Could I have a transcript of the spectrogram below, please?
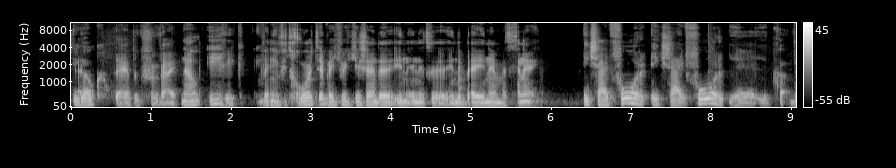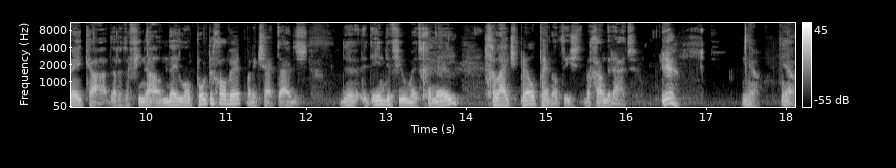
Ik ook. Daar heb ik verwijt. Nou, Erik, ik weet niet of je het gehoord hebt. Weet je wat je zei de- in, in, het, eh, in de BNR met Gené? Ik zei voor, ik zei voor eh, de WK dat het de finale Nederland-Portugal werd. Maar ik zei tijdens de, het interview met Gené, gelijk spelpenalties, we gaan eruit. Ja. Ja, ja.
